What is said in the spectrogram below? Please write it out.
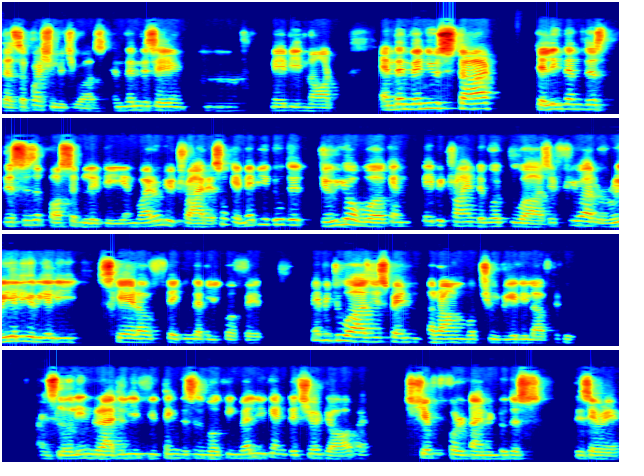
That's the question which you ask. And then they say mm, maybe not. And then when you start telling them this this is a possibility and why don't you try this? Okay maybe you do the do your work and maybe try and devote two hours. If you are really really scared of taking that leap of faith maybe two hours you spend around what you really love to do. And slowly and gradually if you think this is working well you can ditch your job and shift full time into this this area.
